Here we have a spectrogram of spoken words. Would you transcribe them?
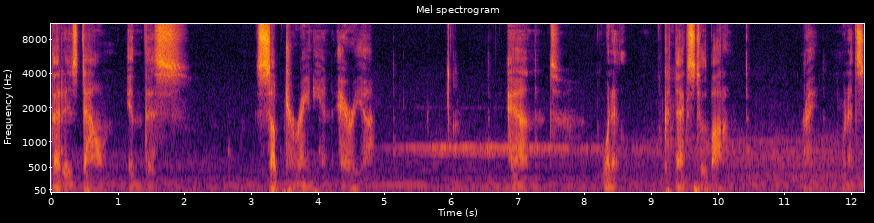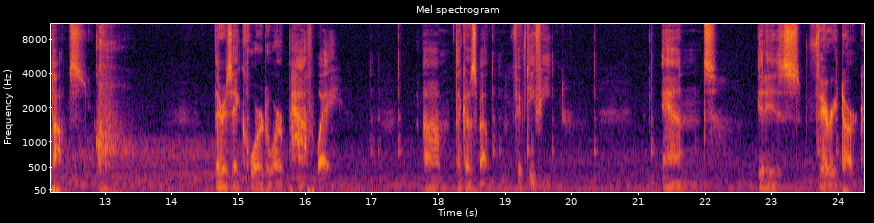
that is down in this subterranean area. And when it connects to the bottom, right, when it stops, there is a corridor pathway um, that goes about 50 feet and it is very dark.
